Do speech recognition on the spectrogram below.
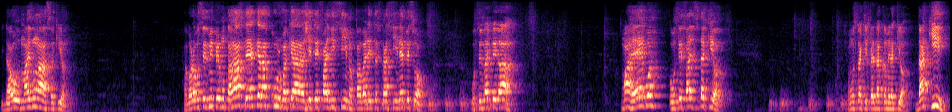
E dá mais um laço aqui, ó. Agora vocês me perguntam, ah, é aquela curva que a GT faz em cima, para a vareta ficar assim, né, pessoal? Vocês vai pegar uma régua, ou você faz isso daqui, ó. Deixa eu mostrar aqui perto da câmera aqui, ó. Daqui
